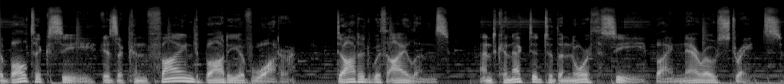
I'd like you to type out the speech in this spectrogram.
The Baltic Sea is a confined body of water, dotted with islands, and connected to the North Sea by narrow straits.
